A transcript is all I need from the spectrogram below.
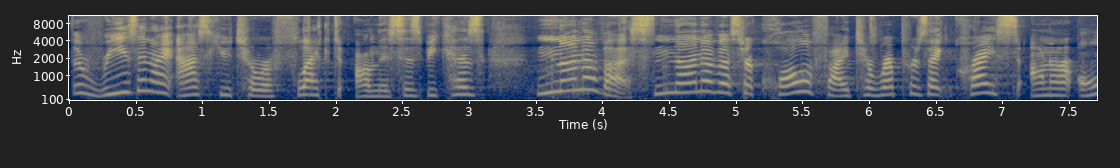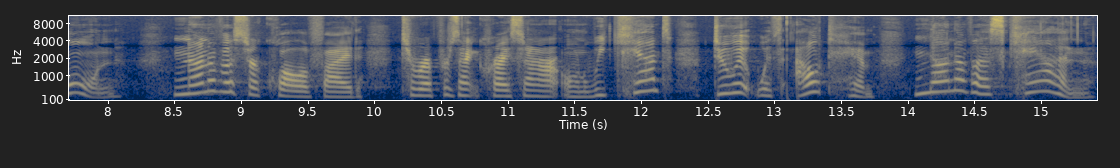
The reason I ask you to reflect on this is because none of us, none of us are qualified to represent Christ on our own. None of us are qualified to represent Christ on our own. We can't do it without Him. None of us can.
